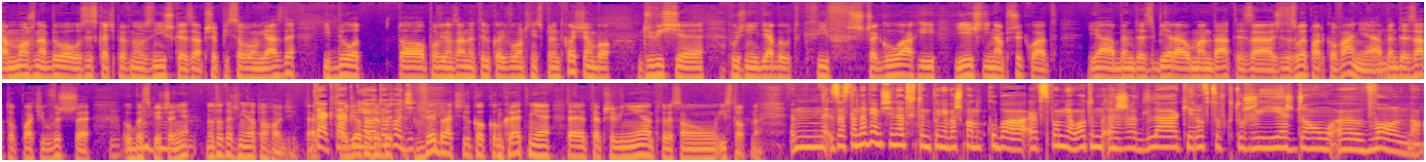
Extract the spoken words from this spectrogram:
tam można było uzyskać pewną zniżkę za przepisową jazdę i było to powiązane tylko i wyłącznie z prędkością, bo oczywiście później diabeł tkwi w szczegółach i jeśli na przykład ja będę zbierał mandaty za złe parkowanie, a będę za to płacił wyższe ubezpieczenie, no to też nie o to chodzi. Tak, tak, tak chodzi nie o to, żeby o to chodzi. wybrać tylko konkretnie te, te przewinienia, które są istotne. Mm, zastanawiam się nad tym, ponieważ pan Kuba e, wspomniał o tym, że dla kierowców, którzy jeżdżą e, wolno,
